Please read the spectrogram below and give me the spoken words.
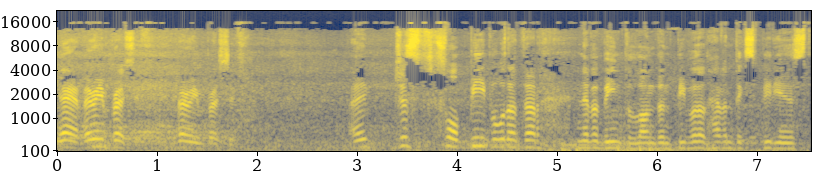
yeah very impressive very impressive. And just for people that are never been to London people that haven't experienced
